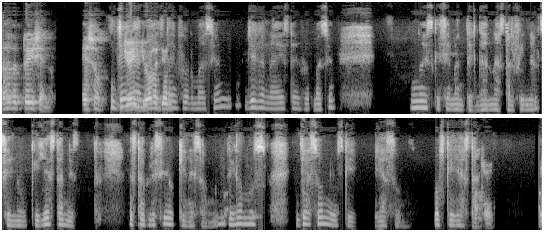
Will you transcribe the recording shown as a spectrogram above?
Eso te estoy diciendo. Eso, Llegan yo, a yo- esta información, llegan a esta información, no es que se mantengan hasta el final, sino que ya están es- establecidos quiénes son. Digamos, ya son los que ya son, los que ya están. ok. Ok,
